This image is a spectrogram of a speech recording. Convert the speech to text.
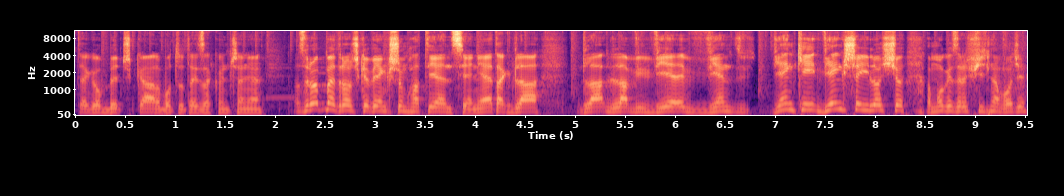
tego byczka, albo tutaj zakończenie. No zróbmy troszkę większą hatiencję, nie? Tak dla, dla, dla wie, wię, więkiej, większej ilości... A mogę zrespić na wodzie?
